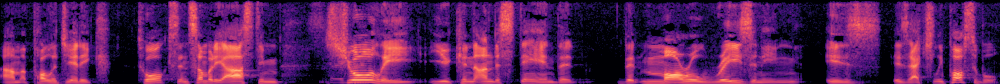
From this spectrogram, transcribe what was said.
um, apologetic talks, and somebody asked him, Surely you can understand that, that moral reasoning is, is actually possible.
